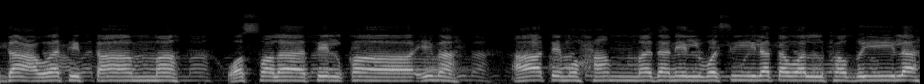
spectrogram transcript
الدعوة التامة والصلاة القائمة. آت محمدا الوسيلة والفضيلة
